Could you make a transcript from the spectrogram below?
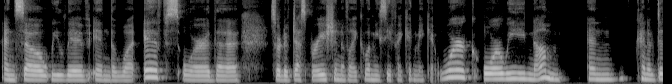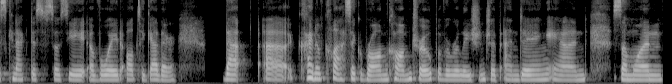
And so we live in the what ifs or the sort of desperation of like let me see if i can make it work or we numb and kind of disconnect disassociate avoid altogether. That uh, kind of classic rom-com trope of a relationship ending and someone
